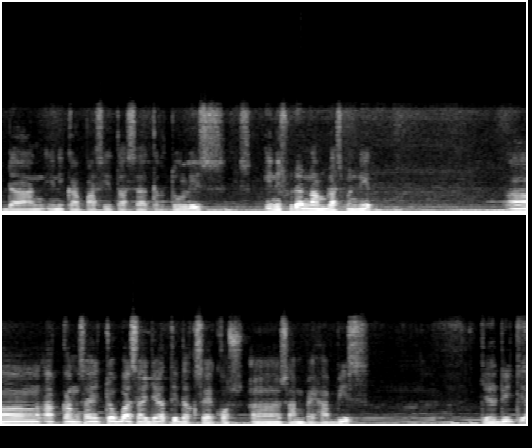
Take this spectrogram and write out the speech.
dan ini kapasitasnya tertulis. Ini sudah 16 menit. Uh, akan saya coba saja, tidak saya kos uh, sampai habis. Jadi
